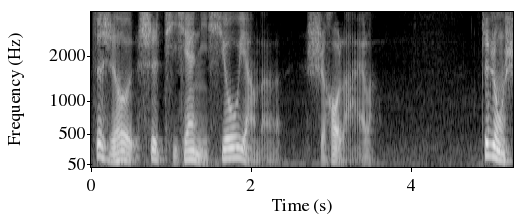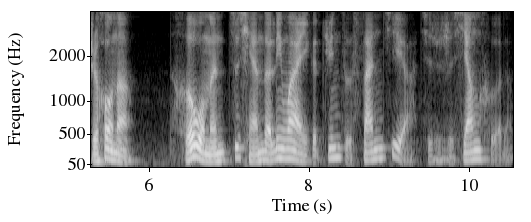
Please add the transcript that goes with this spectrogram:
这时候是体现你修养的时候来了。这种时候呢，和我们之前的另外一个君子三戒啊，其实是相合的。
